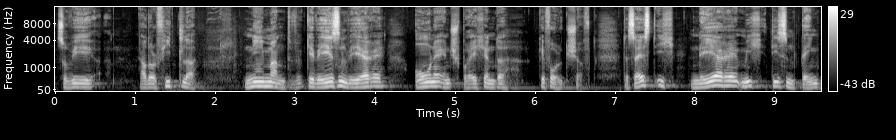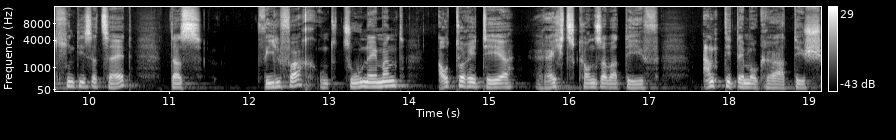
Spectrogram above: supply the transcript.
So wie Adolf Hitler niemand gewesen wäre ohne entsprechende Gefolgschaft. Das heißt, ich nähere mich diesem Denken dieser Zeit, das vielfach und zunehmend autoritär, rechtskonservativ, antidemokratisch,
